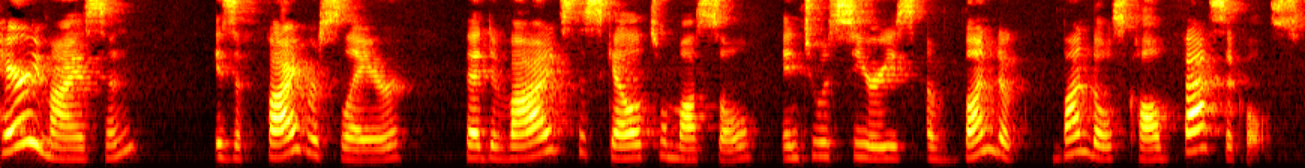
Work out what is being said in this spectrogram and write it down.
Perimysium is a fibrous layer that divides the skeletal muscle into a series of bundle, bundles called fascicles.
